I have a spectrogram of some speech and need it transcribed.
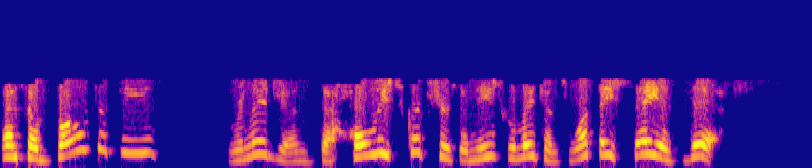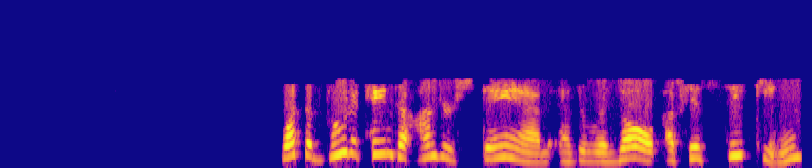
And so both of these religions, the holy scriptures in these religions, what they say is this. What the Buddha came to understand as a result of his seeking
